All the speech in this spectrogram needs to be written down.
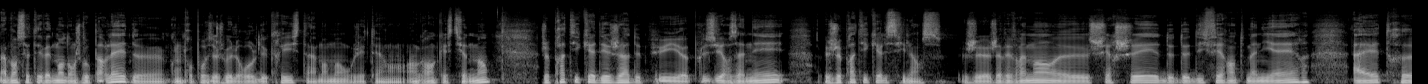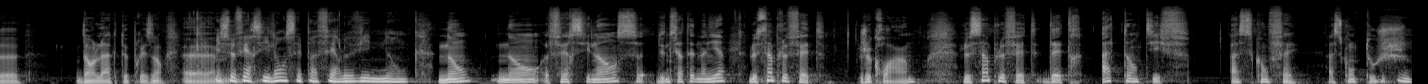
avant cet événement dont je vous parlais, qu'on me propose de jouer le rôle du Christ à un moment où j'étais en, grand questionnement, je pratiquais déjà depuis euh, plusieurs années, je pratiquais le silence. J'avais vraiment euh, cherché de, différentes manières à être... Euh, dans l'acte présent. Mais se faire silence, c'est pas faire le vide, donc. Non, non, faire silence, d'une certaine manière, le simple fait, je crois, hein, le simple fait d'être attentif à ce qu'on fait, à ce qu'on touche, mm.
